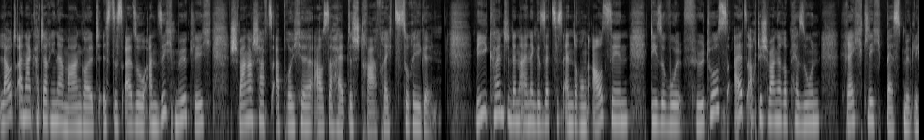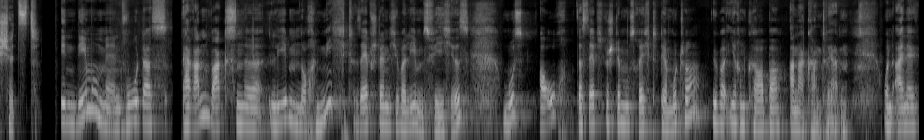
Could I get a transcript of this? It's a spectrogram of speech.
Laut Anna-Katharina Mangold ist es also an sich möglich, Schwangerschaftsabbrüche außerhalb des Strafrechts zu regeln. Wie könnte denn eine Gesetzesänderung aussehen, die sowohl Fötus als auch die schwangere Person rechtlich bestmöglich schützt? In dem Moment, wo das heranwachsende Leben noch nicht selbstständig überlebensfähig ist, muss auch das Selbstbestimmungsrecht der Mutter über ihren Körper anerkannt werden. Und eine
